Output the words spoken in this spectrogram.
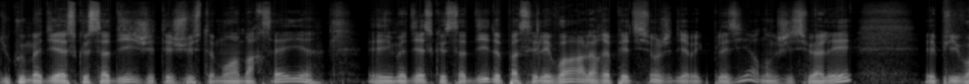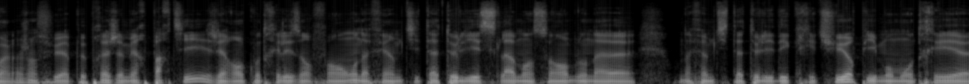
Du coup, il m'a dit Est-ce que ça dit J'étais justement à Marseille? Et il m'a dit Est-ce que ça dit de passer les voir à leur répétition? J'ai dit Avec plaisir. Donc, j'y suis allé. Et puis voilà, j'en suis à peu près jamais reparti. J'ai rencontré les enfants, on a fait un petit atelier slam ensemble, on a, on a fait un petit atelier d'écriture, puis ils m'ont montré euh,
